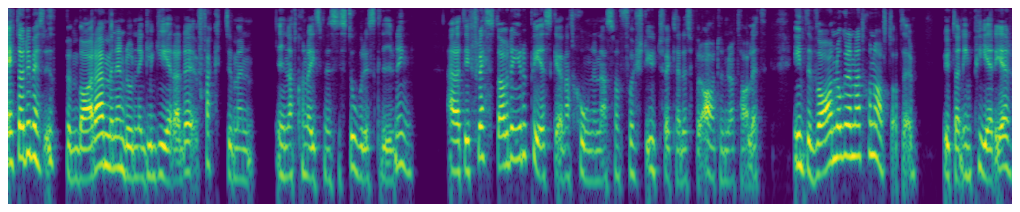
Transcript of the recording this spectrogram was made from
Ett av de mest uppenbara men ändå negligerade faktumen i nationalismens historieskrivning är att de flesta av de europeiska nationerna som först utvecklades på 1800-talet inte var några nationalstater utan imperier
